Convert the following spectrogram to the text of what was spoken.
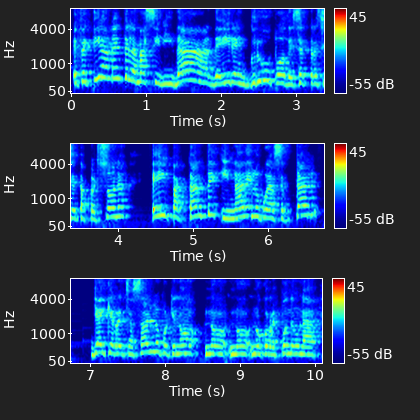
efectivamente, la masividad de ir en grupo, de ser 300 personas, es impactante y nadie lo puede aceptar y hay que rechazarlo porque no, no, no, no corresponde en una,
